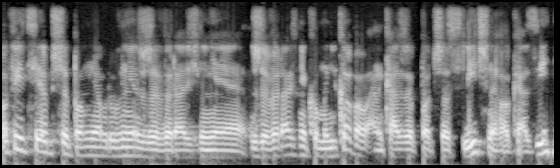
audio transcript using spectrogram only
Oficjal przypomniał również, że wyraźnie, że wyraźnie komunikował Ankarze podczas licznych okazji,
